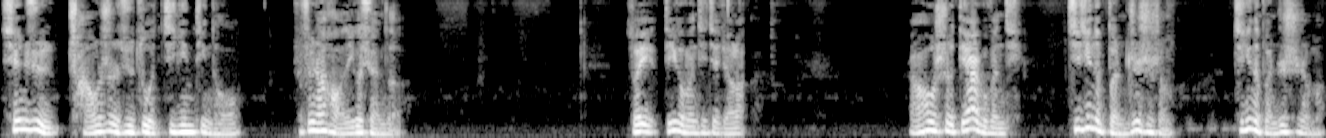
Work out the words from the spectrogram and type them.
先去尝试去做基金定投，是非常好的一个选择。所以第一个问题解决了，然后是第二个问题，基金的本质是什么？基金的本质是什么？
